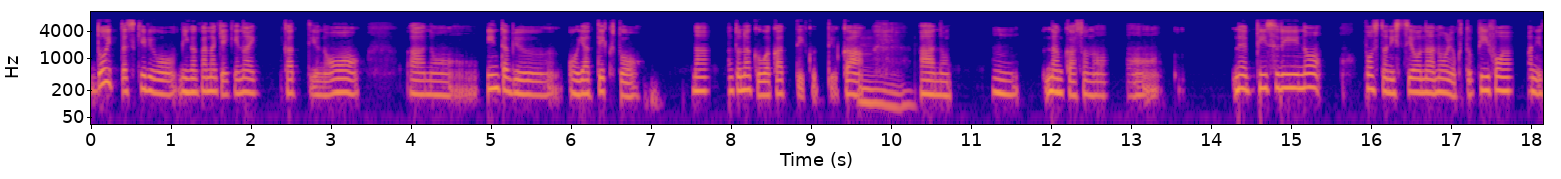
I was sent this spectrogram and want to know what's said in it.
どういったスキルを磨かなきゃいけないかっていうのを、あの、インタビューをやっていくと、なんとなく分かっていくっていうか、うん。あの、うん、なんかその、うんね、P3 のポストに必要な能力と P4 に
